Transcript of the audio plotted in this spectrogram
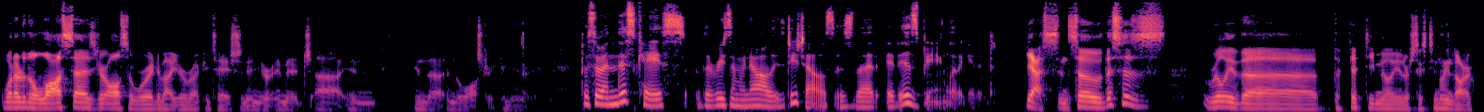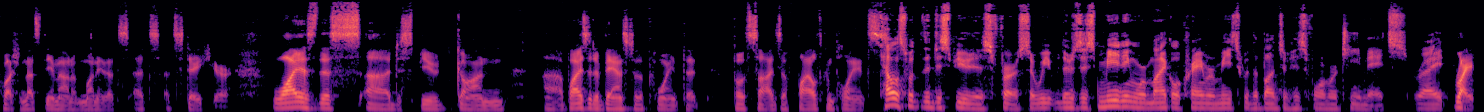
whatever the law says, you're also worried about your reputation and your image uh, in in the in the Wall Street community. But so in this case, the reason we know all these details is that it is being litigated. Yes, and so this is really the the fifty million or sixty million dollar question. That's the amount of money that's at, at stake here. Why has this uh, dispute gone? Uh, why has it advanced to the point that both sides have filed complaints? Tell us what the dispute is first. So we there's this meeting where Michael Kramer meets with a bunch of his former teammates, right? Right.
